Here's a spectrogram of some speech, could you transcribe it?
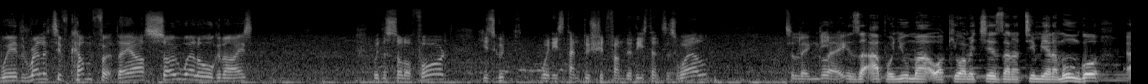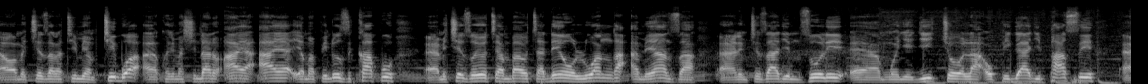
with relative comfort. They are so well organised. with the solo forward. He's good when it's time to shoot from the distance as well. za hapo nyuma wakiwa wamecheza na timu ya Namungo uh, wamecheza na timu ya Mtibwa uh, kwenye mashindano haya haya ya Mapinduzi Cup. Uh, michezo yote ambayo Tadeo Luanga ameanza, uh, ni mchezaji mzuri uh, mwenye jicho la upigaji pasi uh,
